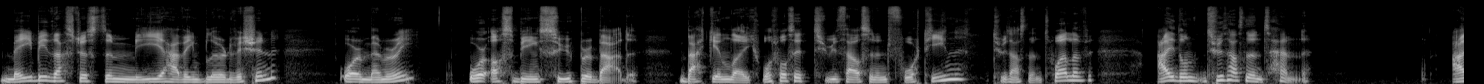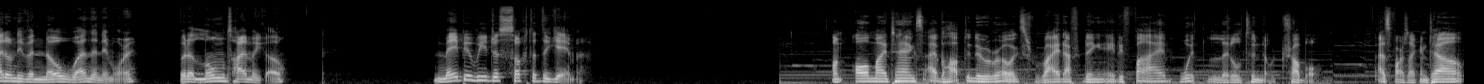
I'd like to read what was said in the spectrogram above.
Maybe that's just me having blurred vision, or memory, or us being super bad back in like, what was it, 2014? 2012? I don't, 2010. I don't even know when anymore, but a long time ago. Maybe we just sucked at the game. On all my tanks, I've hopped into heroics right after being 85 with little to no trouble. As far as I can tell,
